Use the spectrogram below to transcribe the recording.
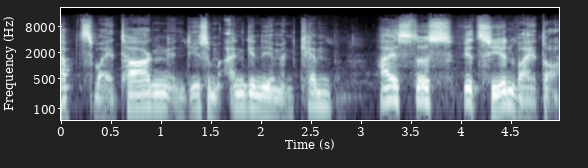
knapp zwei Tagen in diesem angenehmen Camp heißt es, wir ziehen weiter.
